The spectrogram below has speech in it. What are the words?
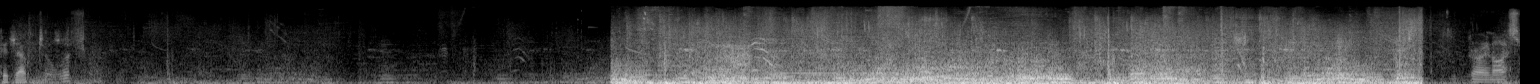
Good job. To left. Very nice.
